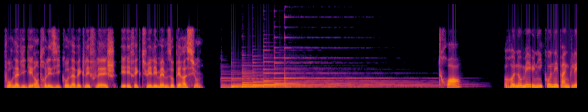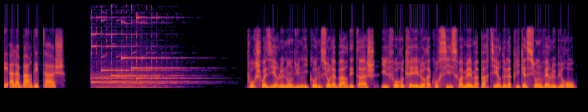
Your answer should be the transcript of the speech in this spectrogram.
Pour naviguer entre les icônes avec les flèches, et effectuer les mêmes opérations. 3. Renommer une icône épinglée à la barre des tâches. Pour choisir le nom d'une icône sur la barre des tâches, il faut recréer le raccourci soi-même à partir de l'application vers le bureau,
